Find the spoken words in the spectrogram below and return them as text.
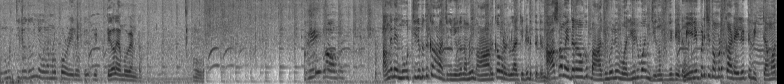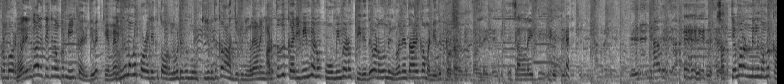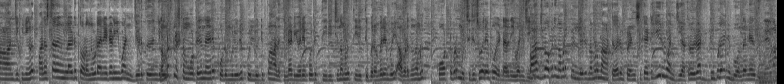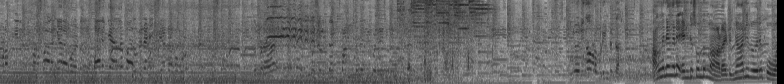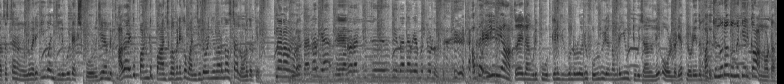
നൂറ്റി ഇരുപത് കുഞ്ഞുങ്ങൾ നമ്മൾ പുഴയിലോട്ട് വിട്ട് കളയാൻ വേണ്ട. അങ്ങനെ നൂറ്റി ഇരുപത് കാളാഞ്ചി കുഞ്ഞുങ്ങൾ നമ്മൾ ആറ് കവറുകളിലാക്കിയിട്ട് എടുത്തിട്ടുണ്ട്. ആ സമയത്ത് തന്നെ നമുക്ക് ഭാഗ്യം പോലെ വലിയൊരു വഞ്ചി നമുക്ക് കിട്ടിയിട്ടുണ്ട്. മീനെ പിടിച്ച് നമ്മുടെ കടയിലിട്ട് വിറ്റാൽ മാത്രം പോരാ. വരും കാലത്തേക്ക് നമുക്ക് മീൻ കരുതി വെക്കാൻ വേണം. ഇന്ന് നമ്മൾ പുഴയിലേക്ക് തുറന്നു വിടുന്നത് നൂറ്റി ഇരുപത് കാളാഞ്ചി കുഞ്ഞുങ്ങളെ ആണെങ്കിൽ അടുത്തത് കരിമീൻ വേണോ പൂമീൻ വേണോ തിരുത് വേണോ എന്ന് നിങ്ങൾ തന്നെ താഴെ കമന്റ് ചെയ്തിട്ടോട്ടോ. സൺലൈറ്റ് സത്യം പറഞ്ഞിട്ടുണ്ടെങ്കിൽ നമ്മൾ കാളാഞ്ചി കുഞ്ഞുങ്ങളെ പല സ്ഥലങ്ങളിലായിട്ട് തുറന്നു വിടാനായിട്ടാണ് ഈ വഞ്ചി എടുത്തതെങ്കിൽ നമ്മുടെ കൃഷ്ണൻകോട്ടയിൽ നേരെ കൊടുങ്ങല്ലൂര് പുല്ലൂറ്റ് പാലത്തിന്റെ അടി വരെ പോയിട്ട് തിരിച്ച് നമ്മൾ തിരുത്തിപുരം വരെ പോയി അവിടെ നിന്ന് നമ്മൾ കോട്ടപ്പുറം മുസ്ലിസ് വരെ പോയിട്ടുണ്ടായിരുന്നു ഈ വഞ്ചി. പാഞ്ച് ബാബിന് നമ്മുടെ പിള്ളേർ നമ്മുടെ നാട്ടുകാരും ഫ്രണ്ട്സൊക്കെ ആയിട്ട് ഈ ഒരു വഞ്ചി യാത്ര ഒരു അടിപൊളി അനുഭവം തന്നെയായിരുന്നു. അങ്ങനെ അങ്ങനെ എന്റെ സ്വന്തം നാടായിട്ട് ഞാൻ ഇതുവരെ പോവാത്ത സ്ഥലങ്ങളിൽ വരെ ഈ വഞ്ചിയിൽ പോയിട്ട് എക്സ്പ്ലോർ ചെയ്യാൻ പറ്റി. അതായത് പണ്ട് പാഞ്ച് ബാബനൊക്കെ വഞ്ചി തുടങ്ങി നടന്ന സ്ഥലമാണ് ഇതൊക്കെ. അപ്പൊ ഈ ഒരു യാത്രയെല്ലാം കൂടി കൂട്ടിയിണക്കിക്കൊണ്ടുള്ള ഒരു ഫുൾ വീഡിയോ നമ്മുടെ യൂട്യൂബ് ചാനലിൽ ഓൾറെഡി അപ്ലോഡ് ചെയ്തിട്ടുണ്ട്. പറ്റുന്നവരോ അതൊന്ന് കയറി കാണണോട്ടാ.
